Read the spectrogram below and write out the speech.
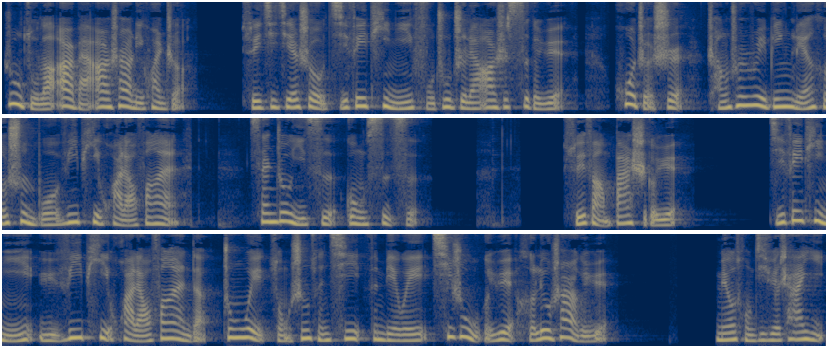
入组了二百二十二例患者。随机接受吉非替尼辅助治疗二十四个月，或者是长春瑞宾联合顺铂 VP 化疗方案，三周一次，共四次，随访八十个月。吉非替尼与 VP 化疗方案的中位总生存期分别为七十五个月和六十二个月，没有统计学差异。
